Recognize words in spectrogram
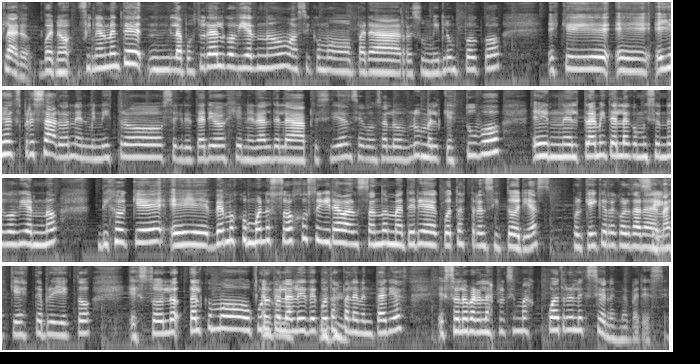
Claro, bueno, finalmente mm, la postura del gobierno, así como para resumirlo un poco, es que eh, ellos expresaron, el ministro secretario general de la presidencia, Gonzalo Blumel, que estuvo en el trámite en la Comisión de Gobierno, dijo que eh, vemos con buenos ojos seguir avanzando en materia de cuotas transitorias, porque hay que recordar además que este proyecto es solo, tal como ocurre con la ley de cuotas parlamentarias, es solo para las próximas cuatro elecciones, me parece.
